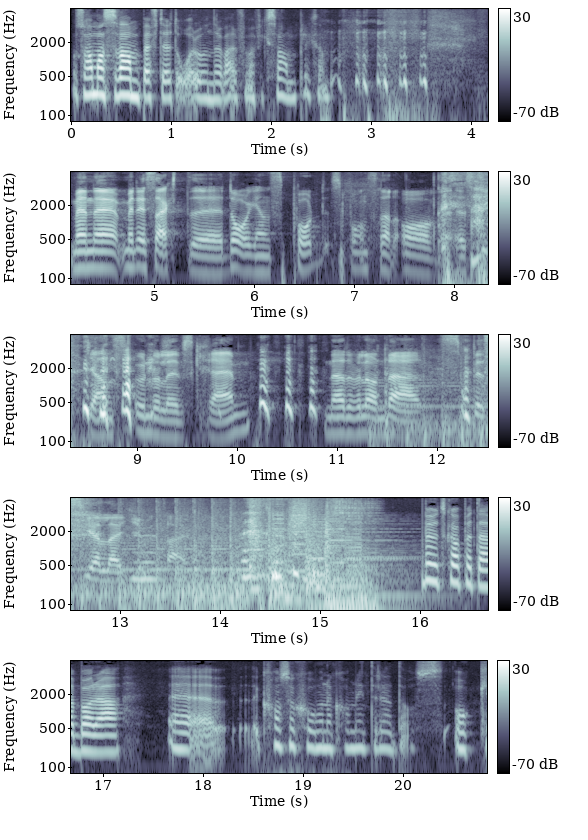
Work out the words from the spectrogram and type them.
och så har man svamp efter ett år och undrar varför man fick svamp. Liksom. Men eh, med det sagt, eh, dagens podd sponsrad av eh, Stickans underlivskräm. När du vill ha den där speciella you-time. Budskapet är bara eh, konsumtionen kommer inte rädda oss. Och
